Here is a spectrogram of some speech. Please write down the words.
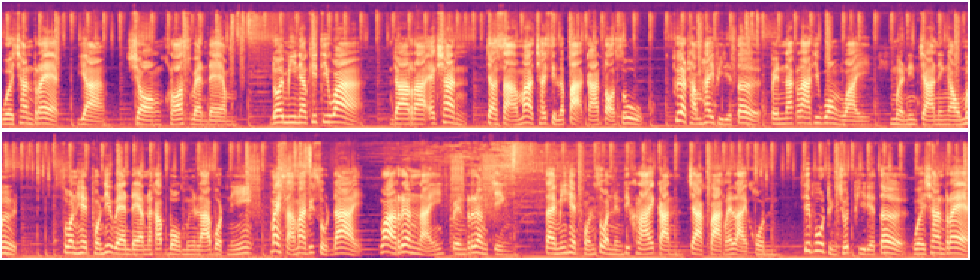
เวอร์ชั่นแรก อย่างชองคลอสแวนแดม โดยมีแนวคิดที่ว่า ดาราแอคชั่น จะสามารถใช้ศิลปะการต่อสู้ เพื่อทำให้ Predator เป็นนักล่าที่ว่องไว เหมือนนินจาในเงามืด ส่วนเหตุผลที่แวนแดมนะครับโบกมือลาบทนี้ไม่สามารถพิสูจน์ได้ว่าเรื่องไหนเป็นเรื่องจริง แต่มีเหตุผลส่วนหนึ่งที่คล้ายกันจากปากหลาย ๆ คน ที่พูดถึงชุด Predator เวอร์ชั่นแรก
